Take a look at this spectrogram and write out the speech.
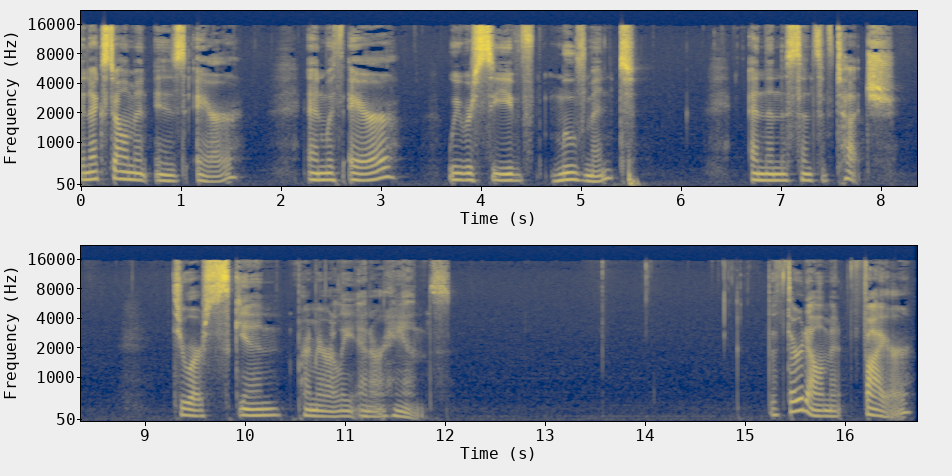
The next element is air, and with air, we receive movement and then the sense of touch through our skin primarily and our hands. The third element, fire,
